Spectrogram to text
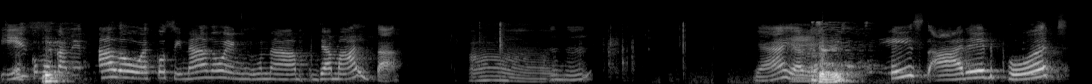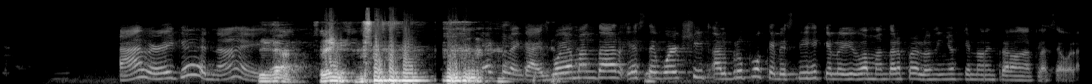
Es is. como calentado o es cocinado en una llama alta. Ah, Ujú. Ya, ya ves. Okay. Taste, added, put. Ah, very good, nice. Yeah. Thanks. Excellent, guys. Voy a mandar este worksheet al grupo que les dije que lo iba a mandar para los niños que no entraban a clase ahora.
